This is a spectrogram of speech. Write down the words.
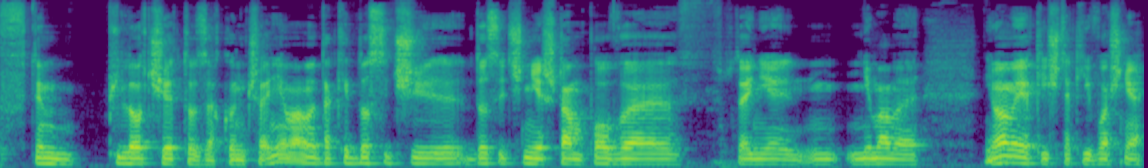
w tym pilocie to zakończenie mamy takie dosyć, dosyć niesztampowe. Tutaj nie, nie mamy nie mamy jakiejś takiej właśnie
